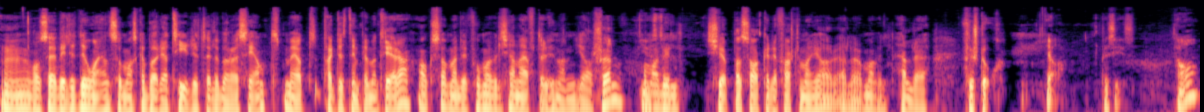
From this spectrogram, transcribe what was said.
Mm, och så är vi lite oense om man ska börja tidigt eller börja sent med att faktiskt implementera också. Men det får man väl känna efter hur man gör själv. Om man vill köpa saker det första man gör eller om man vill hellre förstå. Ja, precis. Ja,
